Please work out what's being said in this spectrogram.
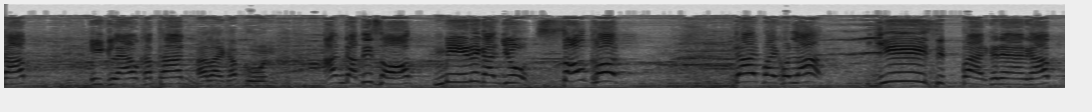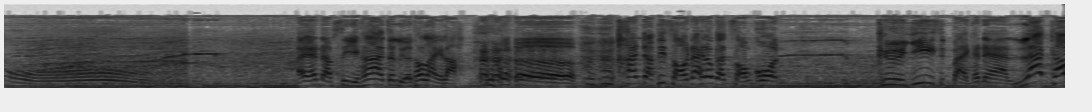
ครับ อีกแล้วครับท่าน อะไรครับคุณ อันดับที่สองมีด้วยกันอยู่สองคน ได้ไปคนละ 28 คะแนนครับไออันดับ 4 5 จะเหลือเท่าไหร่ล่ะ อันดับที่ 2 ได้เท่ากัน 2 คน คือ 28 คะแนน และเขา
